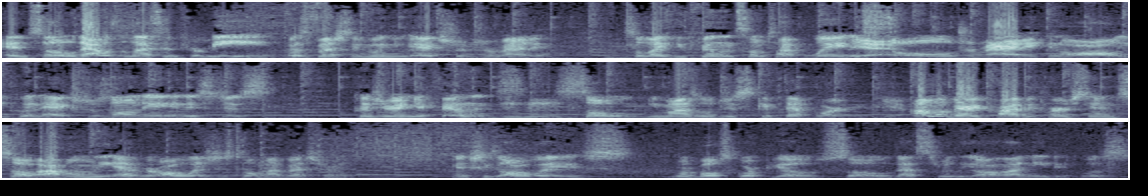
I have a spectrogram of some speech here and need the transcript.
And so that was a lesson for me. Especially when you extra dramatic. So like you feeling some type of way and it's Yeah. so dramatic and all you putting extras on it and it's just because you're in your feelings. Mhm. So you might as well just skip that part. yeah. I'm a very private person, so I've only ever always just told my best friend. And she's always we're both Scorpios, so that's really all I needed was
